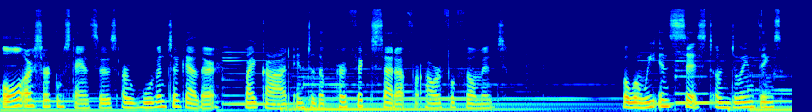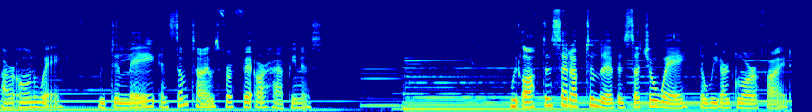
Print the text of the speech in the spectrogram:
All our circumstances are woven together by God into the perfect setup for our fulfillment. But when we insist on doing things our own way, we delay and sometimes forfeit our happiness. We often set up to live in such a way that we are glorified.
